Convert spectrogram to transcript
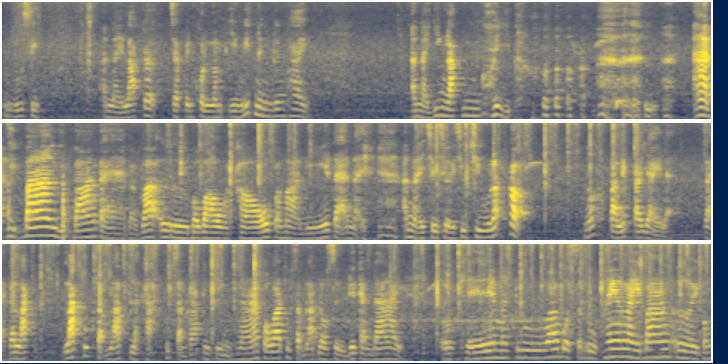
ไม่รู้สิ อันไหนรักก็จะเป็นคนลำเอียงนิดนึงเรื่องไพ่ อันไหนยิ่งรักยิ่งไม่ค่อยหยิบ อาจหยิบบ้างหยิบบ้างแต่แบบว่า เออเบาๆกับเขาประมาณนี้ แต่อันไหน อันไหนเฉยๆชิวๆแล้วก็เนาะตาเล็กตาใหญ่แหละ แต่ก็รักรักทุกสำรับแหละค่ะ ทุกสำรับจริงๆ นะ เพราะว่าทุกสำรับเราสื่อด้วยกันได้ โอเค มาดูว่าบทสรุปให้อะไรบ้างเอ่ยของ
